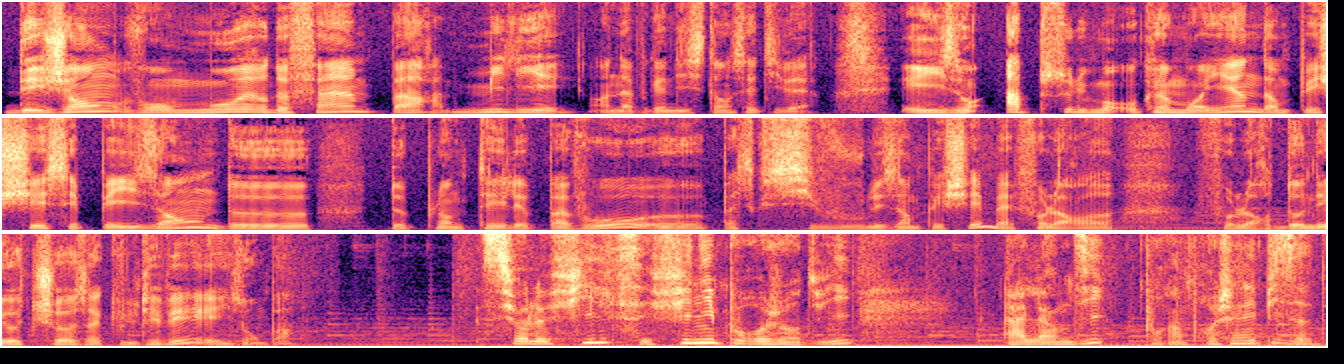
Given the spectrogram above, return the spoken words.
Des gens vont mourir de faim par milliers en Afghanistan cet hiver. Et ils n'ont absolument aucun moyen d'empêcher ces paysans de, de planter le pavot, euh, parce que si vous les empêchez, il ben, faut, leur, euh, faut leur donner autre chose à cultiver, et ils n'ont pas. Sur le fil, c'est fini pour aujourd'hui. À lundi pour un prochain épisode.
